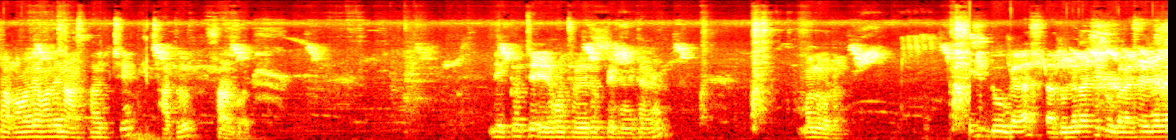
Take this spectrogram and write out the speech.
সকালে আমাদের নাস্তা হচ্ছে ছাতুর শরবত। দেখতে হচ্ছে এরকম ছোটো ছোটো পেটে নিতে হবে। বন্ধ করো এই দু গ্লাস, তার দুজন আছে, দু গ্লাসের জন্য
